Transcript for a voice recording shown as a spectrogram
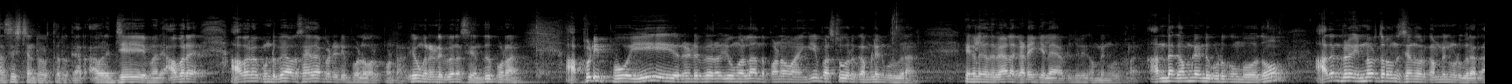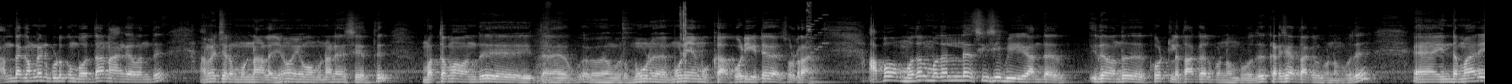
அசிஸ்டண்ட் ஒருத்தர் இருக்கார். அவர் ஜே மாதிரி அவரை அவரை கொண்டு போய் அவர் சைதாப்பேட்டை டிப்போவில் ஒர்க் பண்ணுறாரு இவங்க ரெண்டு பேரும் சேர்ந்து போகிறாங்க அப்படி போய் ரெண்டு பேரும் இவங்கெல்லாம் அந்த பணம் வாங்கி ஃபஸ்ட்டு ஒரு கம்ப்ளைண்ட் கொடுக்குறாங்க. எங்களுக்கு அந்த வேலை கிடைக்கல அப்படின்னு சொல்லி கம்ப்ளைண்ட் கொடுக்குறாங்க. அந்த கம்ப்ளைண்ட் கொடுக்கும்போதும் அதன் பிறகு இன்னொருத்தர் வந்து சேர்ந்து ஒரு கம்ப்ளைண்ட் கொடுக்குறாரு. அந்த கம்ப்ளைண்ட் கொடுக்கும்போது தான் நாங்கள் வந்து அமைச்சர் முன்னாலையும் இவங்க முன்னாலையும் சேர்த்து மொத்தமாக வந்து ஒரு மூணு மூணே முக்கால் கோடிக்கிட்ட சொல்கிறாங்க அப்போது முதல் முதல்ல சிசிபி அந்த இதை வந்து கோர்ட்டில் தாக்கல் பண்ணும்போது கடைசியாக தாக்கல் பண்ணும்போது இந்த மாதிரி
